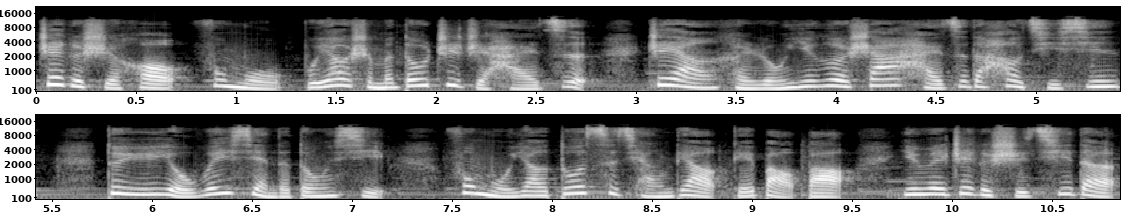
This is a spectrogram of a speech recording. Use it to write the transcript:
这个时候，父母不要什么都制止孩子，这样很容易扼杀孩子的好奇心。对于有危险的东西，父母要多次强调给宝宝，因为这个时期的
